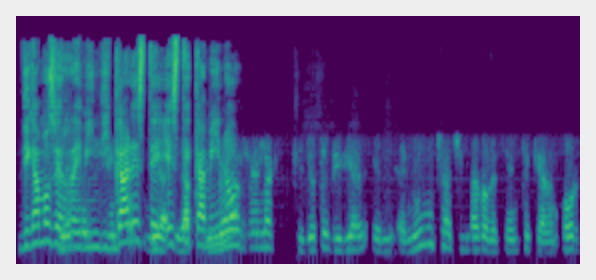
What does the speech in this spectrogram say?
digamos, de 100%. reivindicar este Mira, este la camino? primera regla que yo te diría en, en un muchacho y un adolescente que a lo mejor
